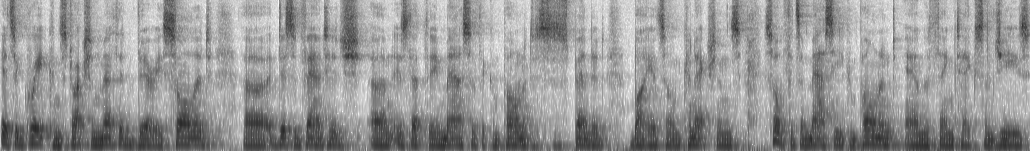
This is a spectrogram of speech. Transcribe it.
It's a great construction method, very solid. Uh, disadvantage um, is that the mass of the component is suspended by its own connections. So if it's a massy component and the thing takes some G's,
